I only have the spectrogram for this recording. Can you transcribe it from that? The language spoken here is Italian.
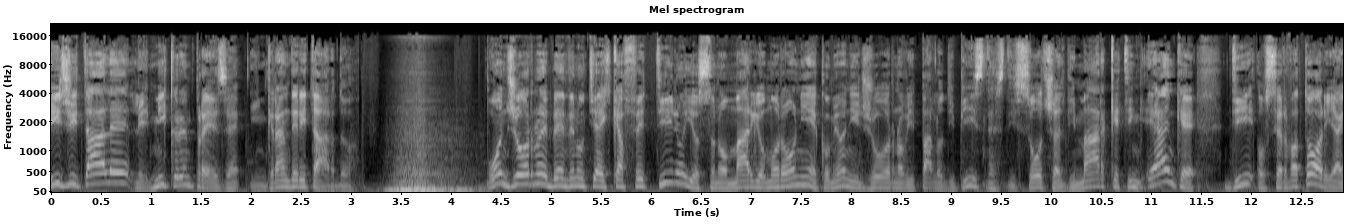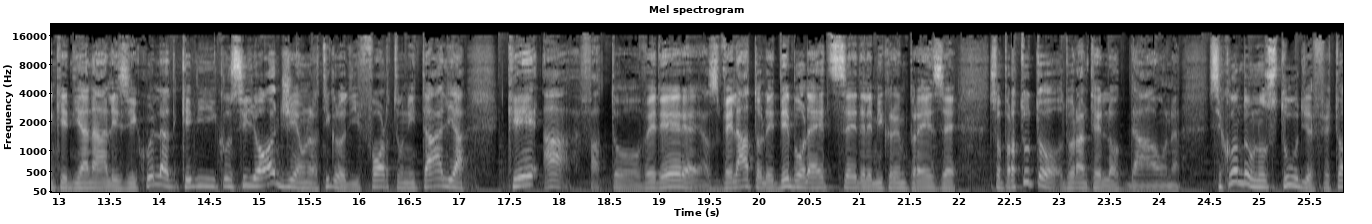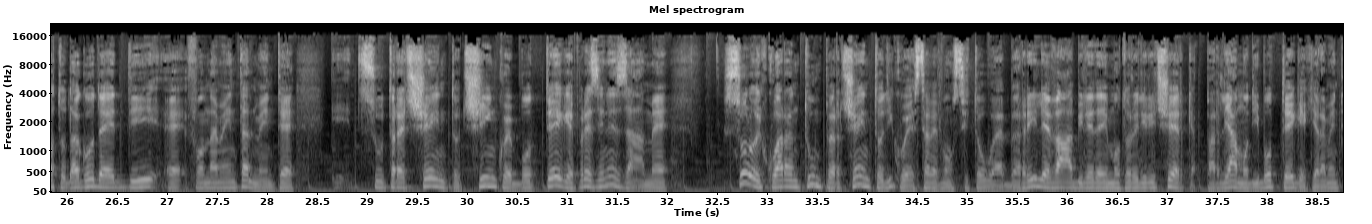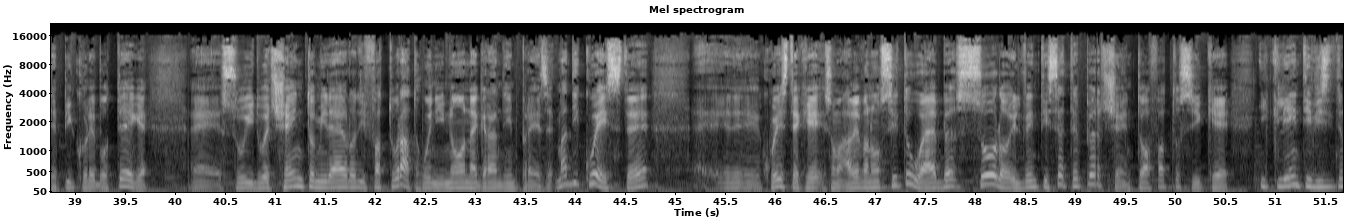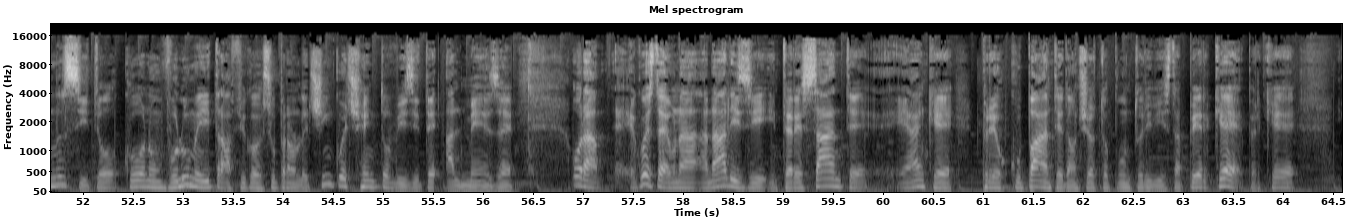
Digitale, le microimprese in grande ritardo. Buongiorno e benvenuti al caffettino, io sono Mario Moroni e come ogni giorno vi parlo di business, di social, di marketing e anche di osservatori, anche di analisi. Quella che vi consiglio oggi è un articolo di Fortune Italia che ha fatto vedere, ha svelato le debolezze delle microimprese, soprattutto durante il lockdown. Secondo uno studio effettuato da eh, fondamentalmente su 305 botteghe prese in esame Solo il 41% di queste aveva un sito web rilevabile dai motori di ricerca. Parliamo di botteghe, chiaramente piccole botteghe, eh, sui 200.000 euro di fatturato, quindi non grandi imprese. Ma di queste, eh, queste che insomma, avevano un sito web, solo il 27% ha fatto sì che i clienti visitino il sito con un volume di traffico che superano le 500 visite al mese. Ora, eh, questa è un'analisi interessante e anche preoccupante da un certo punto di vista. Perché? Perché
